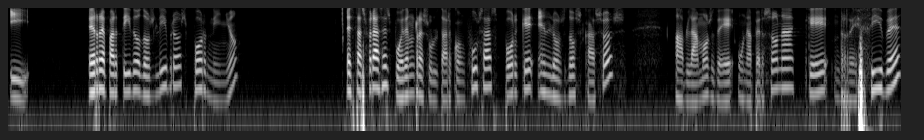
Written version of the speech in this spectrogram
Y he repartido dos libros por niño. Estas frases pueden resultar confusas porque en los dos casos hablamos de una persona que recibe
